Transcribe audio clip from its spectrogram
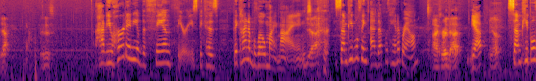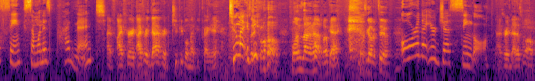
Yeah, it is. have you heard any of the fan theories? Because they kind of blow my mind. Yeah, Some people think end up with Hannah Brown. I've heard that. Yep. Yep. Some people think someone is pregnant. I've, I've heard I've heard that. I've heard two people might be pregnant. Two might be, like, whoa, one's not enough. Okay, let's go for two. or that you're just single. I've heard that as well.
